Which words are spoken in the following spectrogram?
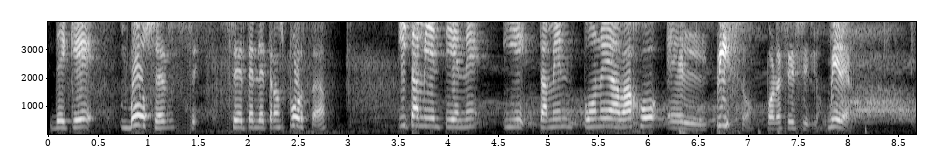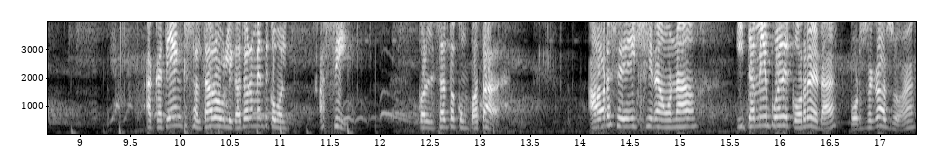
de que Bowser se, se teletransporta y también tiene y también pone abajo el piso, por así decirlo. Miren. Acá tienen que saltar obligatoriamente como el, así, con el salto con patada. Ahora se dirigen a una... Y también puede correr, ¿eh? Por si acaso, ¿eh?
